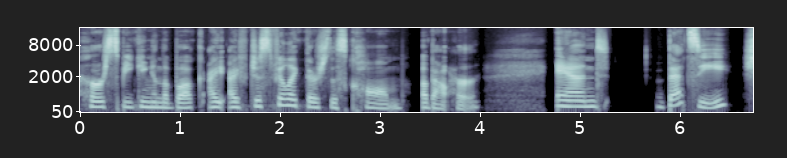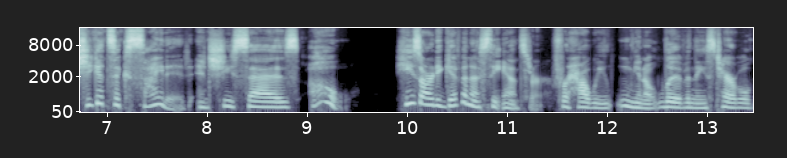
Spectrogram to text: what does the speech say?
her speaking in the book, I, I just feel like there's this calm about her. And Betsy, she gets excited and she says, Oh, he's already given us the answer for how we you know live in these terrible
